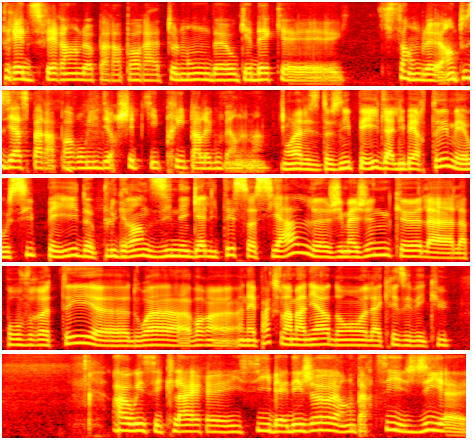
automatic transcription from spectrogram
très différent là, par rapport à tout le monde au Québec qui semble enthousiaste par rapport au leadership qui est pris par le gouvernement. Oui, les États-Unis, pays de la liberté, mais aussi pays de plus grandes inégalités sociales. J'imagine que la, pauvreté euh, doit avoir un, impact sur la manière dont la crise est vécue. Ah oui, c'est clair. Euh, ici, ben déjà, en partie, je dis, euh,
